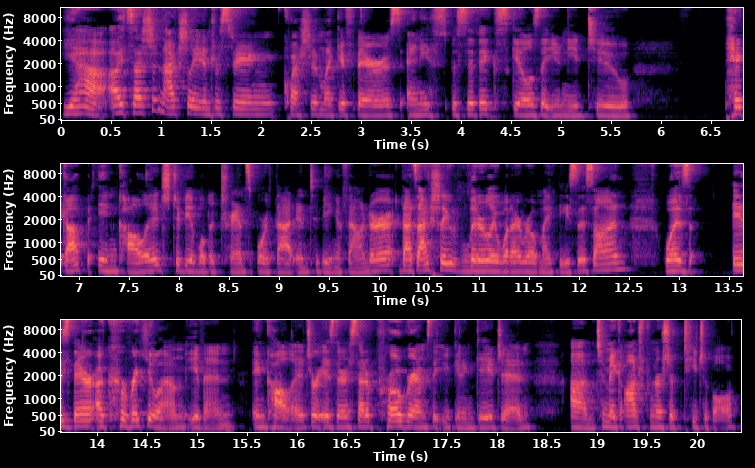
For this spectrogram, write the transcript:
yeah it's such an actually interesting question like if there's any specific skills that you need to pick up in college to be able to transport that into being a founder that's actually literally what i wrote my thesis on was is there a curriculum even in college or is there a set of programs that you can engage in um, to make entrepreneurship teachable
